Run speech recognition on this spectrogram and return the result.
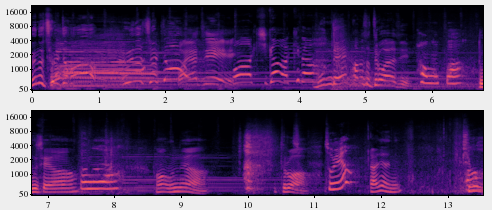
은우 출동! 은우 출동! 와야지. 와 기가 막히다. 뭔데? 하면서 들어와야지. 형 오빠, 누구세요? 은우야. 어, 은우야. 들어와. 졸려? 아니 아니. 피곤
